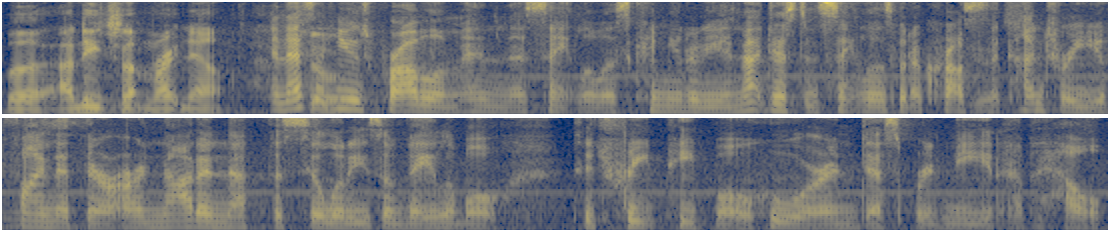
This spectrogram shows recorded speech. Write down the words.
but I need something right now. And that's So- a huge problem in the St. Louis community, and not just in St. Louis, but across the country. You find that there are not enough facilities available to treat people who are in desperate need of help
